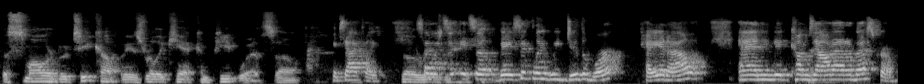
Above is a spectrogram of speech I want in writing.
the smaller boutique companies really can't compete with. So exactly. So it's, it's a basically we do the work, pay it out, and it comes out out of escrow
